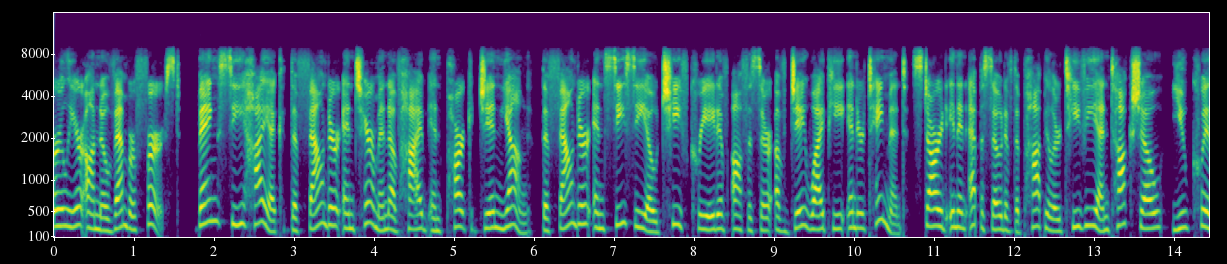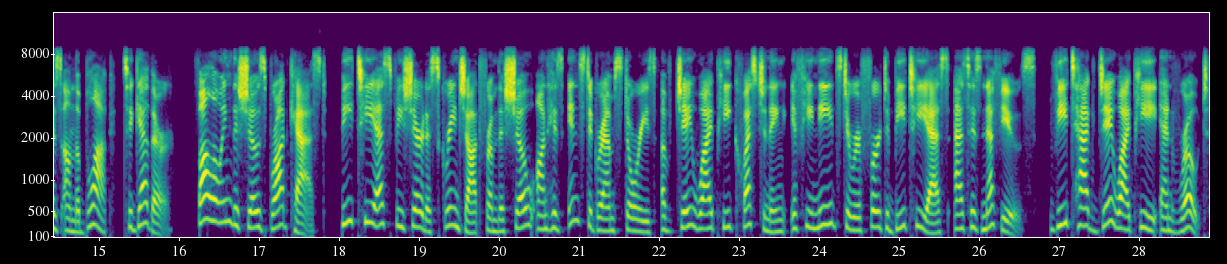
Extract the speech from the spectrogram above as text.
Earlier on November 1st, Bang Si-hyuk, the founder and chairman of HYBE and Park Jin-young, the founder and CCO chief creative officer of JYP Entertainment, starred in an episode of the popular TVN talk show You Quiz on the Block together. Following the show's broadcast, BTS V shared a screenshot from the show on his Instagram stories of JYP questioning if he needs to refer to BTS as his nephews. V tagged JYP and wrote,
